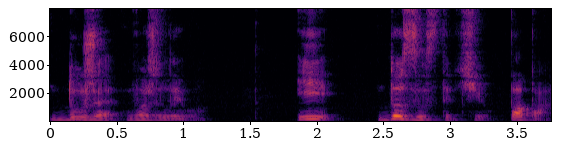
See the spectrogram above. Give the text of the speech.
дуже важливо. І до зустрічі, Па-па!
